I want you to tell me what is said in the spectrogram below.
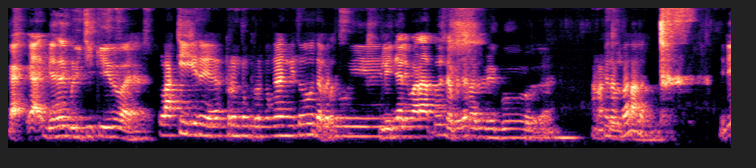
kayak, kayak biasanya beli ciki itu ya laki gitu ya, beruntung-beruntungan gitu dapat duit. belinya 500 dapatnya seratus ribu anak Enak sultan banget. Jadi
